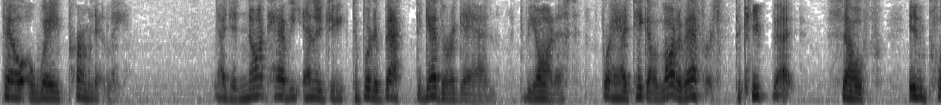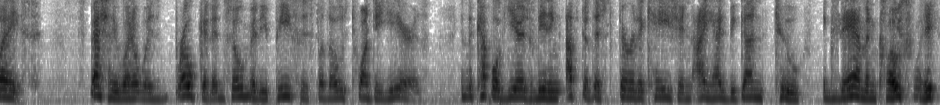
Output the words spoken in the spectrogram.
fell away permanently. I did not have the energy to put it back together again, to be honest, for it had taken a lot of effort to keep that self in place, especially when it was broken in so many pieces for those 20 years. In the couple of years leading up to this third occasion, I had begun to examine closely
